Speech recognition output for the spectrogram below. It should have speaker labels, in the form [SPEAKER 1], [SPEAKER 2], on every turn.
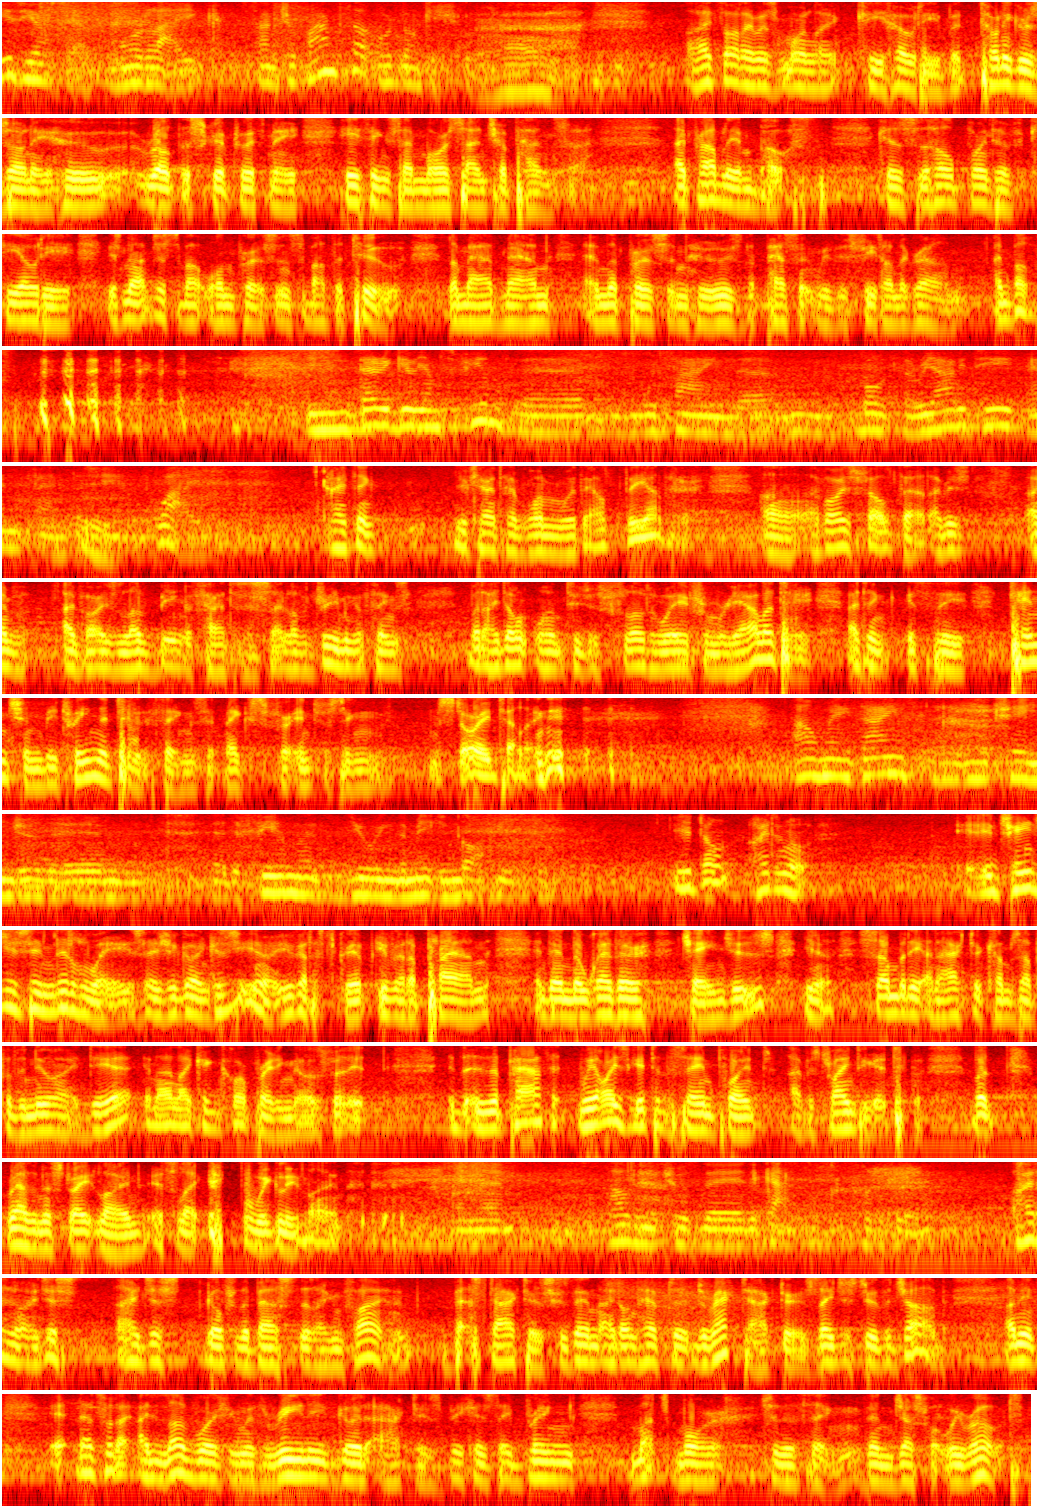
[SPEAKER 1] is yourself more like Sancho Panza or Don Quixote?
[SPEAKER 2] Ah, I thought I was more like Quixote, but Tony Grisoni, who wrote the script with me, he thinks I'm more Sancho Panza. I probably am both, because the whole point of Quixote is not just about one person, it's about the two the madman and the person who is the peasant with his feet on the ground. I'm both.
[SPEAKER 1] In Terry Gilliam's films, uh, we find uh, both reality and fantasy.
[SPEAKER 2] Hmm.
[SPEAKER 1] Why?
[SPEAKER 2] I think you can't have one without the other. Uh, I've always felt that. I was, I've, I've always loved being a fantasist. I love dreaming of things, but I don't want to just float away from reality. I think it's the tension between the two things that makes for interesting storytelling.
[SPEAKER 1] How many times uh, you change the, um, uh, the film during the making of it?
[SPEAKER 2] You don't, I don't know. It it changes in little ways as you're going because you know you've got a script, you've got a plan, and then the weather changes. You know, somebody, an actor, comes up with a new idea, and I like incorporating those. But it, the, the path, we always get to the same point I was trying to get to, but rather than a straight line, it's like a wiggly line.
[SPEAKER 1] And um, how do you choose the, the cast for the film?
[SPEAKER 2] I don't know. I just I just go for the best that I can find, best actors, because then I don't have to direct actors. They just do the job. I mean, it, that's what I, I love working with really good actors because they bring much more to the thing than just what we wrote.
